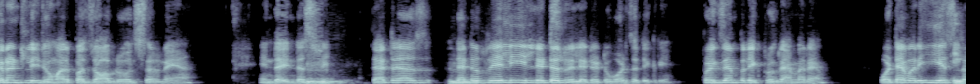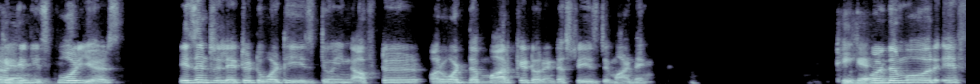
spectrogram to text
currently jo hamare paas job roles chal rahe hain in the industry mm -hmm. that has mm -hmm. that are really little related towards a degree for example ek programmer hai whatever he has Thik learned hai. in his four years isn't related to what he is doing after or what the market or industry is demanding ٹھیک ہے furthermore if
